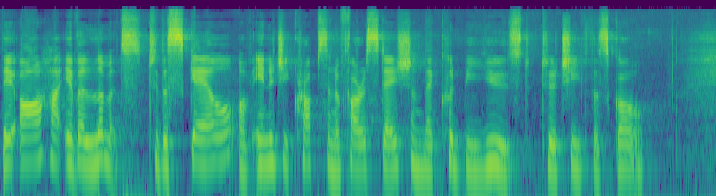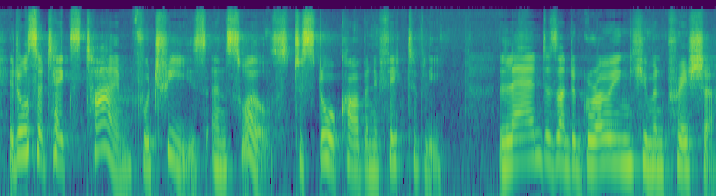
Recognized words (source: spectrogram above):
There are, however, limits to the scale of energy crops and afforestation that could be used to achieve this goal. It also takes time for trees and soils to store carbon effectively. Land is under growing human pressure.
